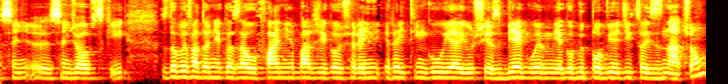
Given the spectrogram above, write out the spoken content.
sęd, sędziowski zdobywa do niego zaufanie, bardziej go już ratinguje, już jest biegłym, jego wypowiedzi coś znaczą,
